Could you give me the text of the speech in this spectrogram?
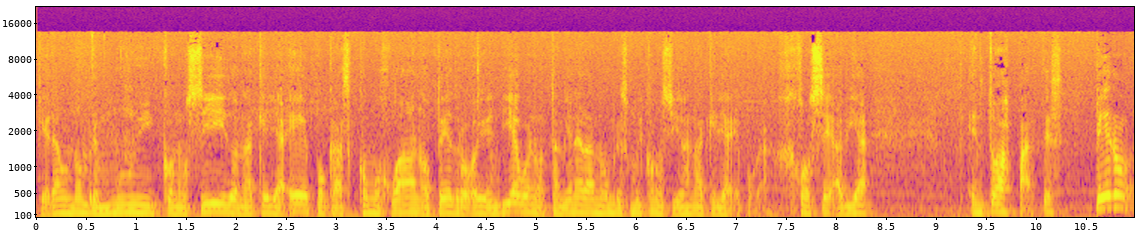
que era un nombre muy conocido en aquella época, como Juan o Pedro hoy en día, bueno, también eran nombres muy conocidos en aquella época. José había en todas partes pero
